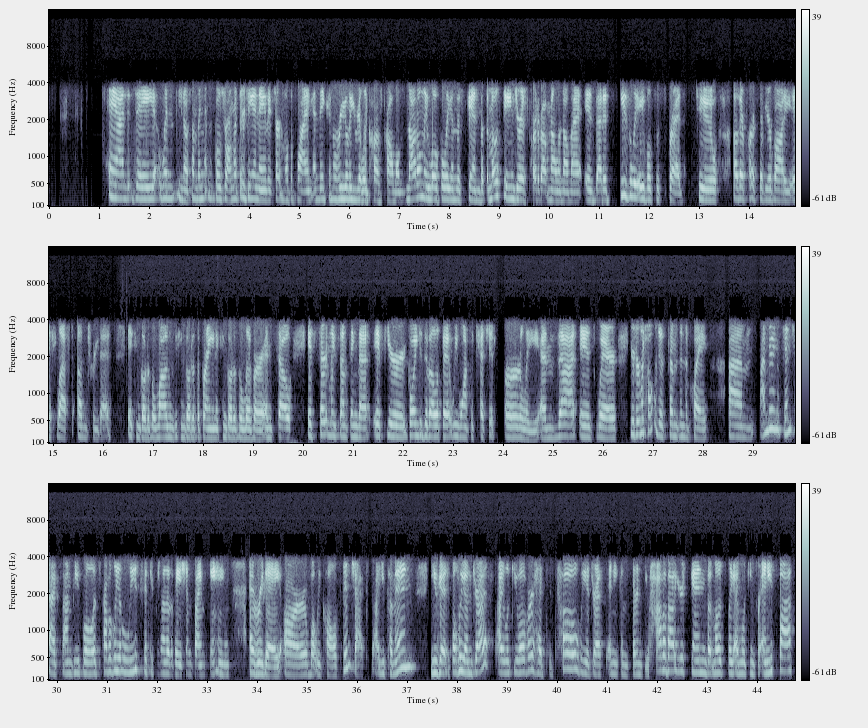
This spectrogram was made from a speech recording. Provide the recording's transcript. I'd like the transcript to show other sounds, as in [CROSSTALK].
And they, when you know something goes wrong with their DNA, they start multiplying, and they can really, really cause problems. Not only locally in the skin, but the most dangerous part about melanoma is that it's easily able to spread to other parts of your body if left untreated. It can go to the lungs, it can go to the brain, it can go to the liver. And so it's certainly something that if you're going to develop it, we want to catch it early. And that is where your dermatologist comes into play. Um, I'm doing skin checks on people. It's probably at least 50% of the patients I'm seeing every day are what we call skin checks. Uh, you come in, you get [LAUGHS] fully undressed. I look you over head to toe. We address any concerns you have about your skin, but mostly I'm looking for any spots,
